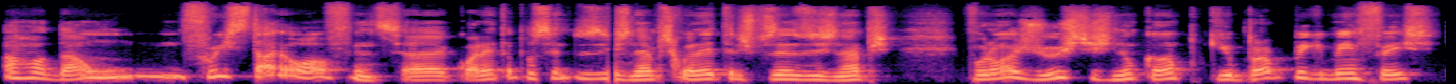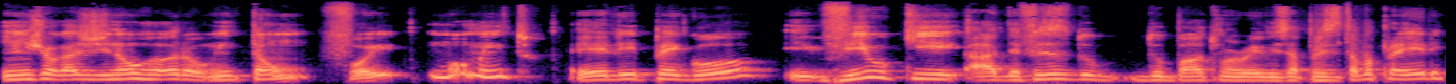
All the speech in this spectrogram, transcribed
a rodar um freestyle offense. É, 40% dos snaps, 43% dos snaps foram ajustes no campo que o próprio Big Ben fez em jogadas de no huddle. Então foi um momento. Ele pegou e viu que a defesa do, do Baltimore Ravens apresentava para ele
